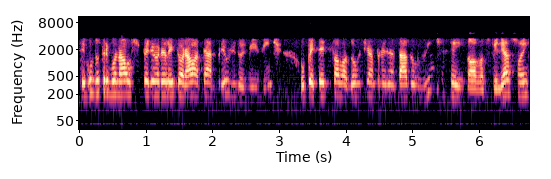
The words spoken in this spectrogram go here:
Segundo o Tribunal Superior Eleitoral, até abril de 2020, o PT de Salvador tinha apresentado 26 novas filiações,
